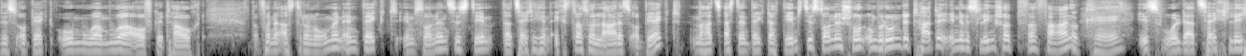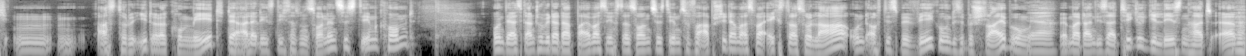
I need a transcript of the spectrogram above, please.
das Objekt Oumuamua aufgetaucht. Von den Astronomen entdeckt im Sonnensystem tatsächlich ein extrasolares Objekt. Man hat es erst entdeckt, nachdem es die Sonne schon umrundet hatte in dem Slingshot-Verfahren. Okay. Ist wohl tatsächlich ein Asteroid oder Komet, der allerdings nicht aus dem Sonnensystem kommt. Und der ist dann schon wieder dabei, was sich aus dem Sonnensystem zu verabschieden, aber es war extrasolar und auch diese Bewegung, diese Beschreibung, Ja. wenn man dann diese Artikel gelesen hat, ähm,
